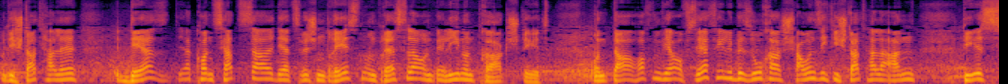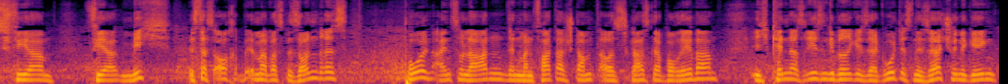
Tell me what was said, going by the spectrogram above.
und die Stadthalle der, der Konzertsaal, der zwischen Dresden und Breslau und Berlin und Prag steht. Und da hoffen wir auf sehr viele Besucher, schauen sich die Stadthalle an. Die ist für für mich ist das auch immer was Besonderes. Polen einzuladen, denn mein Vater stammt aus Glasgow Poreba. Ich kenne das Riesengebirge sehr gut, ist eine sehr schöne Gegend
